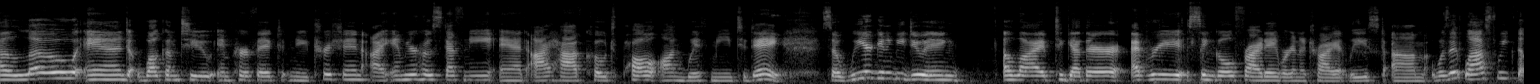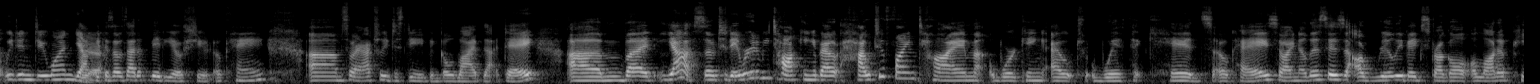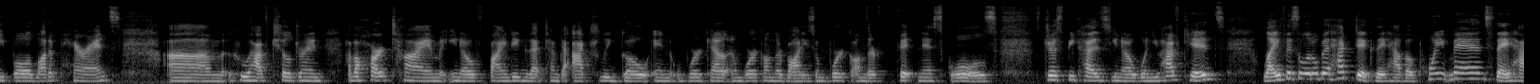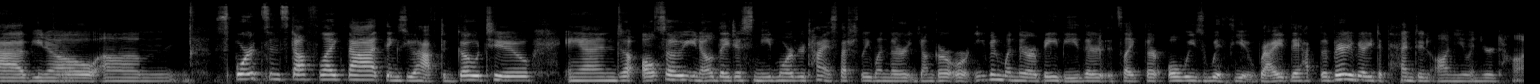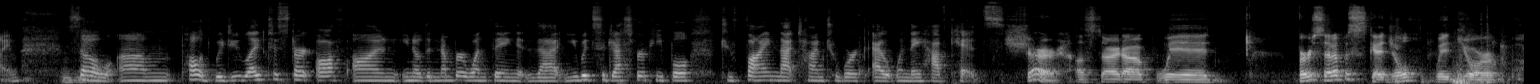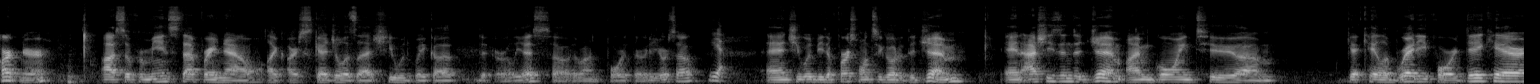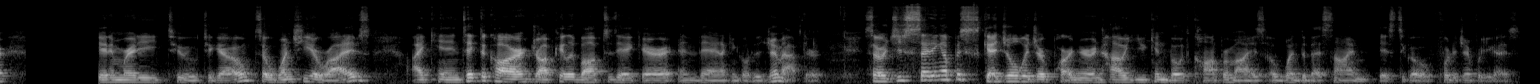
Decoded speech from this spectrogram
Hello and welcome to Imperfect Nutrition. I am your host, Stephanie, and I have Coach Paul on with me today. So, we are going to be doing alive together every single Friday. We're gonna try at least. Um, was it last week that we didn't do one? Yeah, yeah. because I was at a video shoot. Okay, um, so I actually just didn't even go live that day. Um, but yeah, so today we're gonna be talking about how to find time working out with kids. Okay, so I know this is a really big struggle. A lot of people, a lot of parents um, who have children have a hard time, you know, finding that time to actually go and work out and work on their bodies and work on their fitness goals. Just because, you know, when you have kids, life is a little bit hectic. They have appointments, they have, you know, um, sports and stuff like that, things you have to go to. And also, you know, they just need more of your time, especially when they're younger or even when they're a baby. They're it's like they're always with you, right? They have they're very, very dependent on you and your time. Mm-hmm. So, um, Paul, would you like to start off on, you know, the number one thing that you would suggest for people to find that time to work out when they have kids? Sure. I'll start off with first set up a schedule with your partner. Uh, so for me and Steph right now, like our schedule is that she would wake up the earliest, so around 4:30 or so. Yeah. And she would be the first one to go to the gym. And as she's in the gym, I'm going to um, get Caleb ready for daycare, get him ready to to go. So when she arrives, I can take the car, drop Caleb off to daycare, and then I can go to the gym after. So just setting up a schedule with your partner and how you can both compromise of when the best time is to go for the gym for you guys.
